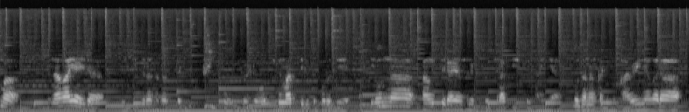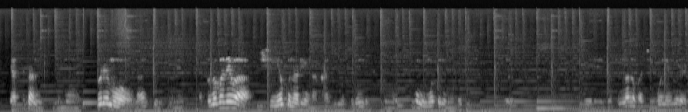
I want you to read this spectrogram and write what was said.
まあ、長い間生きづらさだったり、はい、こういろいろ行き詰まっているところでいろんなカウンセラーやそれこそセラピストさんや講座なんかにも通いながらやってたんですけどもどれも何て言うんですその場では一瞬良くなるような感じもするんですけどすぐに元に戻ってしまってでそんなのが15年ぐらい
